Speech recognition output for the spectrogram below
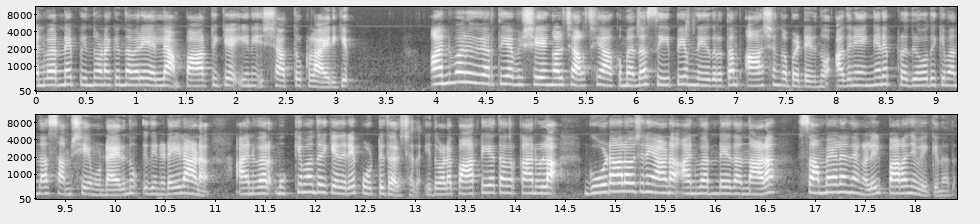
അൻവറിനെ പിന്തുണയ്ക്കുന്നവരെയെല്ലാം പാർട്ടിക്ക് ഇനി ശത്രുക്കളായിരിക്കും. അൻവർ ഉയർത്തിയ വിഷയങ്ങൾ ചർച്ചയാക്കുമെന്ന് സി പി എം നേതൃത്വം ആശങ്കപ്പെട്ടിരുന്നു. അതിനെ എങ്ങനെ പ്രതിരോധിക്കുമെന്ന സംശയമുണ്ടായിരുന്നു. ഇതിനിടയിലാണ് അൻവർ മുഖ്യമന്ത്രിക്കെതിരെ പൊട്ടിത്തെറിച്ചത്. ഇതോടെ പാർട്ടിയെ തകർക്കാനുള്ള ഗൂഢാലോചനയാണ് അൻവറിന്റേതെന്നാണ് സമ്മേളനങ്ങളിൽ പറഞ്ഞു വയ്ക്കുന്നത്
